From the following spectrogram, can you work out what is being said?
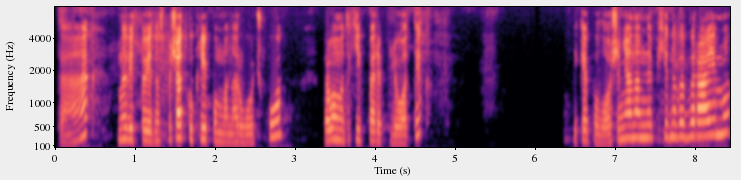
Так, ми відповідно спочатку кріпимо на ручку, робимо такий перепльотик. Яке положення нам необхідно вибираємо,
